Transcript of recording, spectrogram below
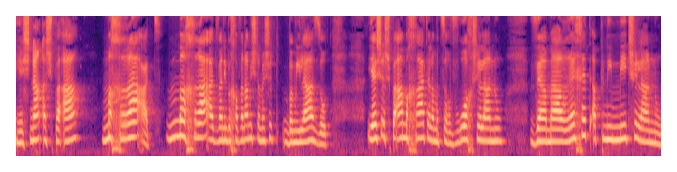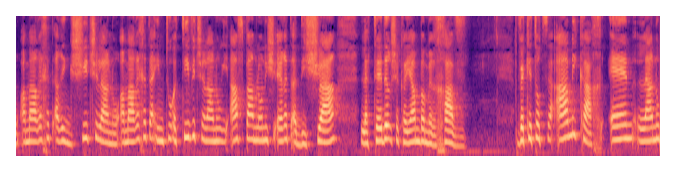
ישנה השפעה מכרעת, מכרעת, ואני בכוונה משתמשת במילה הזאת. יש השפעה מכרעת על המצב רוח שלנו, והמערכת הפנימית שלנו, המערכת הרגשית שלנו, המערכת האינטואטיבית שלנו, היא אף פעם לא נשארת אדישה לתדר שקיים במרחב. וכתוצאה מכך אין לנו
